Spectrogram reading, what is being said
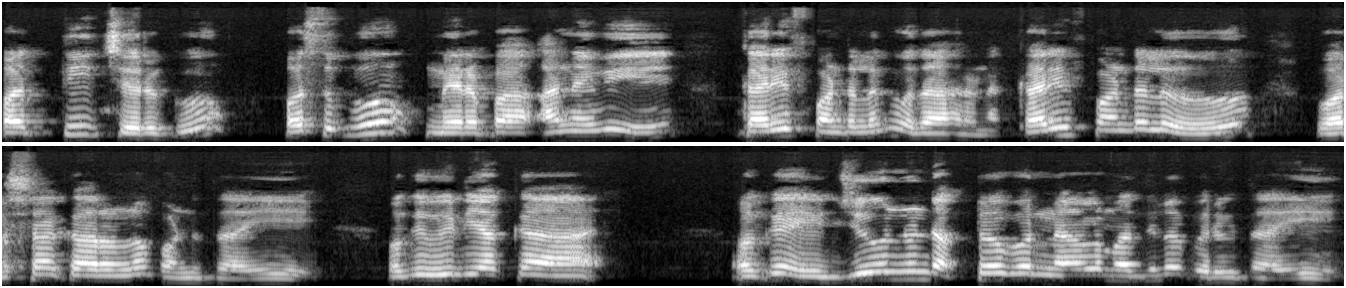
పత్తి చెరుకు పసుపు మిరప అనేవి ఖరీఫ్ పంటలకు ఉదాహరణ. ఖరీఫ్ పంటలు వర్షాకాలంలో పండుతాయి. ఓకే వీటి యొక్క ఓకే జూన్ నుండి అక్టోబర్ నెలల మధ్యలో పెరుగుతాయి.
